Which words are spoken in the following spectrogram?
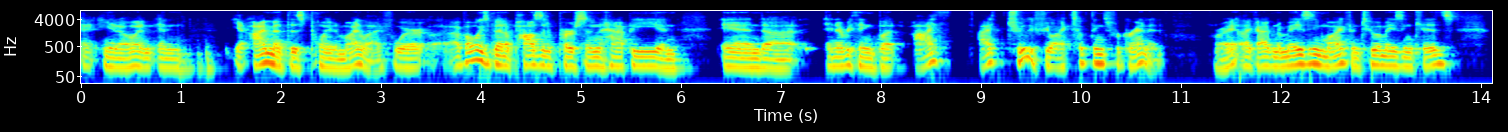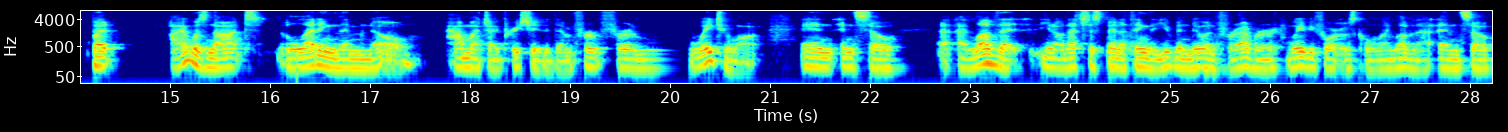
eh, you know, and and yeah, I'm at this point in my life where I've always been a positive person, happy and and uh, and everything, but I I truly feel I took things for granted, right? Like I have an amazing wife and two amazing kids, but I was not letting them know how much I appreciated them for for way too long, and and so I love that, you know, that's just been a thing that you've been doing forever, way before it was cool. I love that. And so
